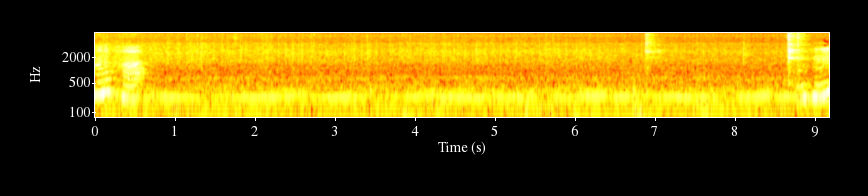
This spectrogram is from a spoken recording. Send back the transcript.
Kind of hot. Mm-hmm.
